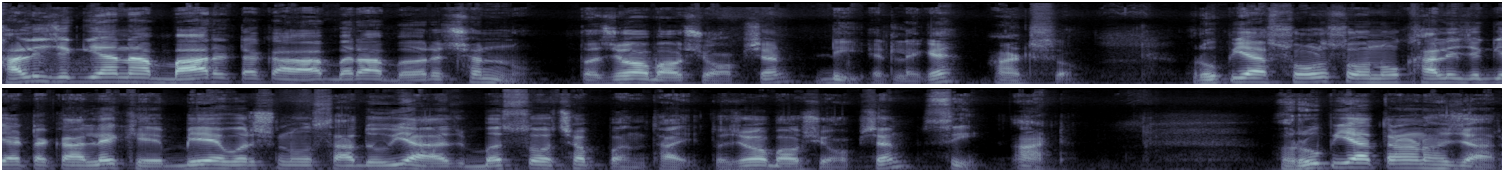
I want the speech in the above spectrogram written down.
ખાલી જગ્યાના બાર ટકા બરાબર છન્નું. તો જવાબ આવશે ઓપ્શન ડી એટલે કે આઠસો. રૂપિયા સોળસોનું ખાલી જગ્યા ટકા લેખે બે વર્ષનું સાદું વ્યાજ બસો છપ્પન થાય. તો જવાબ આવશે ઓપ્શન સી, આઠ. રૂપિયા ત્રણ હજાર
